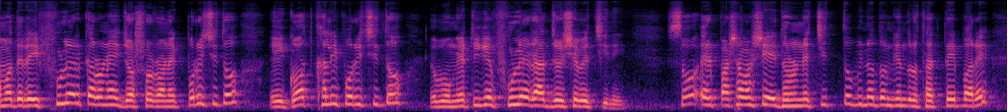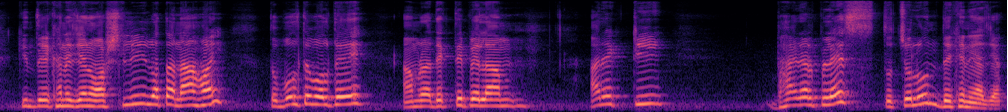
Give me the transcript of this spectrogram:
আমাদের এই ফুলের কারণে যশোর অনেক পরিচিত, এই গদখালি পরিচিত, এবং এটিকে ফুলের রাজ্য হিসেবে চিনি। সো এর পাশাপাশি এই ধরনের চিত্ত বিনোদন কেন্দ্র থাকতেই পারে, কিন্তু এখানে যেন অশ্লীলতা না হয়। তো, বলতে বলতে আমরা দেখতে পেলাম আরেকটি ভাইরাল প্লেস তো চলুন দেখে নেওয়া যাক।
